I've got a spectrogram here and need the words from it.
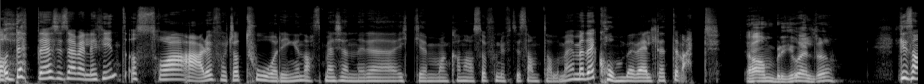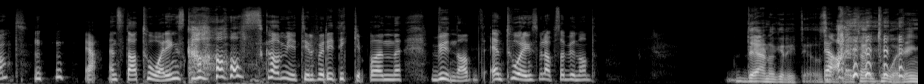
Og dette syns jeg er veldig fint. Og så er det jo fortsatt toåringen da, som jeg kjenner eh, ikke man kan ha så fornuftig samtale med. Men det kommer vel til etter hvert. Ja, han blir jo eldre. Ikke sant? Ja, En sta toåring skal, skal mye til for å rikke på en bunad. En toåring som vil ha på seg bunad. Det er nok riktig. Ja. En toåring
